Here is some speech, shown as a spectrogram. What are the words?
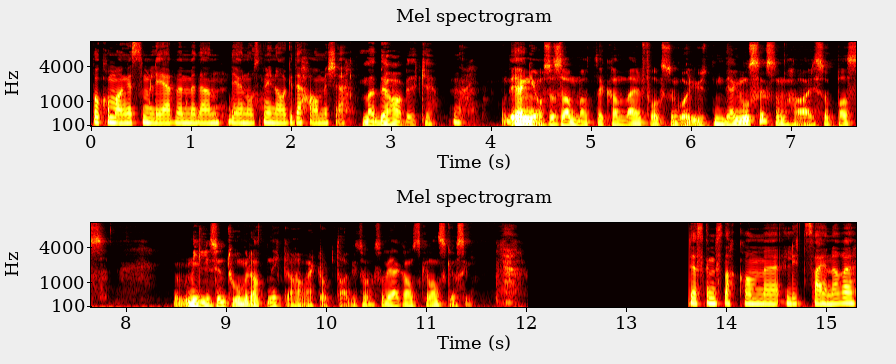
på hvor mange som lever med den diagnosen i Norge, det har vi ikke. Nei, det har vi ikke. Nei. Det henger jo også sammen med at det kan være folk som går uten diagnose, som har såpass milde symptomer at den ikke har vært oppdaget òg. Så det er ganske vanskelig å si. Det skal vi snakke om eh, litt seinere.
